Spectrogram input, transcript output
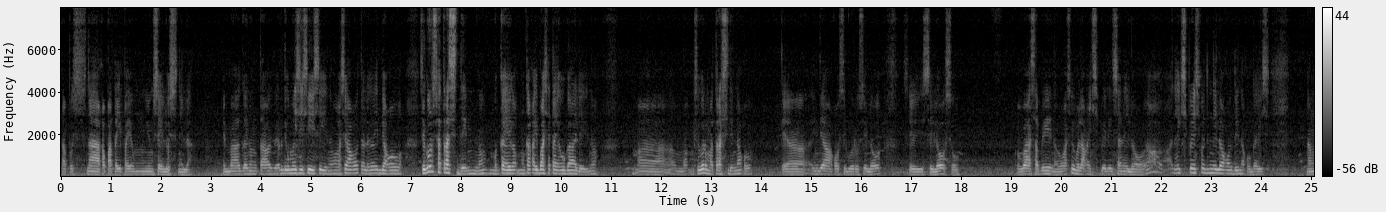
tapos nakakapatay pa yung yung selos nila. Yung mga ganong tao pero hindi ko may sisisi no kasi ako talaga hindi ako siguro sa trust din no Magka, magkakaiba siya tayo ugali no ma, ma- siguro matrust din ako. Kaya hindi ako siguro silo si siloso. Ba sabihin oh, kasi wala kang experience sa niloko ah, na-experience ko din niloko din ako guys ng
